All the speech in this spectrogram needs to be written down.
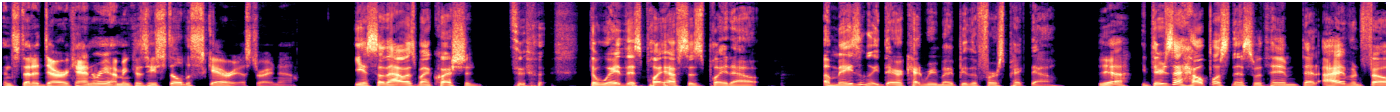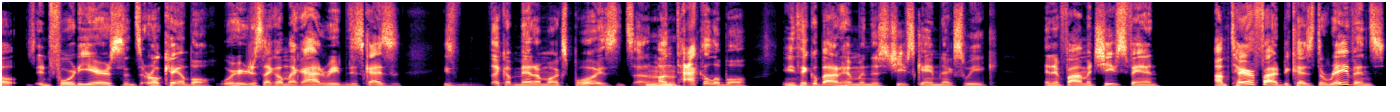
instead of Derrick Henry. I mean, because he's still the scariest right now. Yeah, so that was my question. the way this playoffs has played out, amazingly, Derrick Henry might be the first pick now. Yeah, There's a helplessness with him that I haven't felt in 40 years since Earl Campbell, where you're just like, oh my God, Reed, this guy's he's like a man amongst boys. It's un- Mhm. untackleable. And you think about him in this Chiefs game next week. And if I'm a Chiefs fan, I'm terrified because the Ravens,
